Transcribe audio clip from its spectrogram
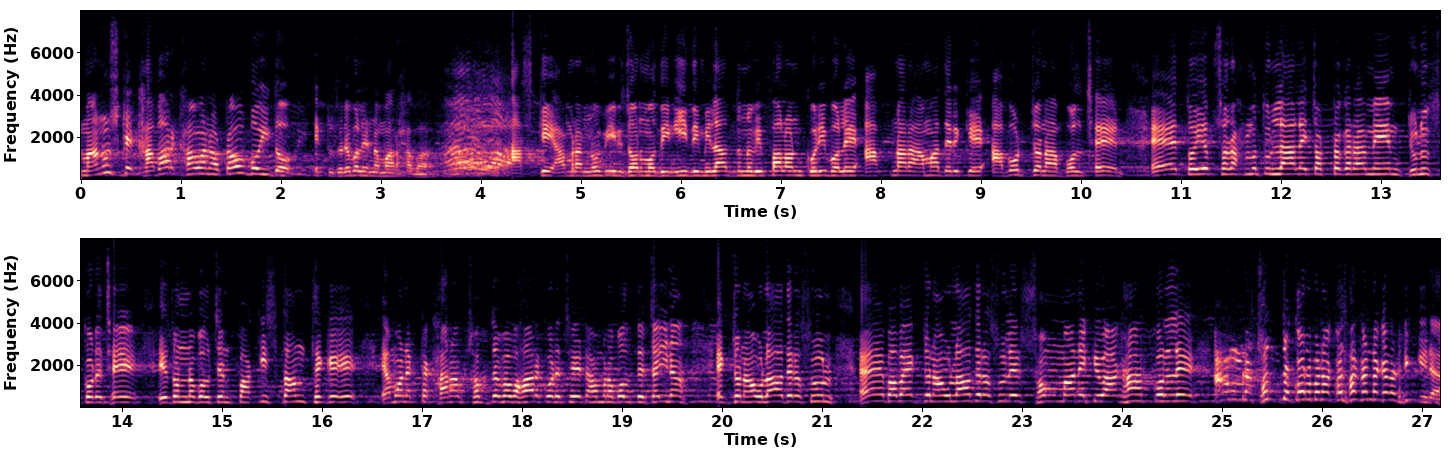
মানুষকে খাবার খাওয়ানোটাও বৈধ। একটু জোরে বলেন না মার হাবা আজকে আমরা নবীর জন্মদিন, ঈদ মিলাদ নবী পালন করি বলে আপনারা আমাদেরকে আবর্জনা বলছেন। এ, তৈয়ব রহমতুল্লাহ আলাই চট্টগ্রামে জুলুস করেছে। এজন্য বলছেন, পাকিস্তান থেকে এমন একটা খারাপ শব্দ ব্যবহার করেছে, এটা আমরা বলতে চাই না। একজন আউলাদ রসুল, এ বাবা, একজন আউলাদ রসুলের সম্মানে কেউ আঘাত করলে আমরা সহ্য করব না, কথা কান্না কেন, ঠিক কিনা?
